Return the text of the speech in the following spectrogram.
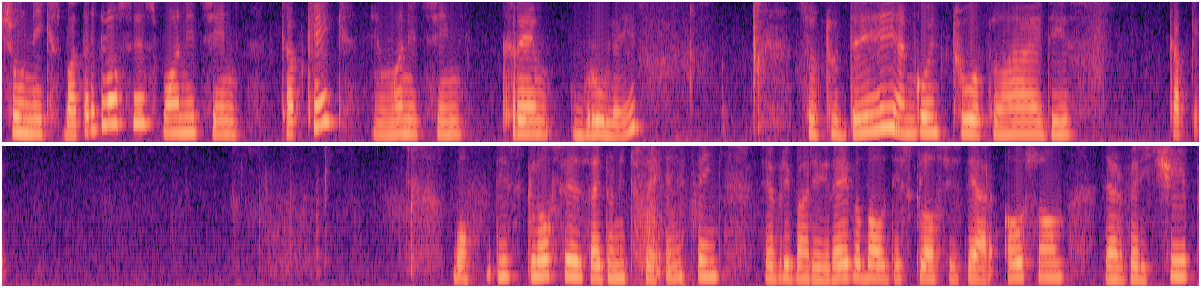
two NYX butter glosses. One is in cupcake and one is in creme brulee. So today I'm going to apply this cupcake. Well, these glosses, I don't need to say anything everybody rave about these glosses they are awesome they are very cheap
